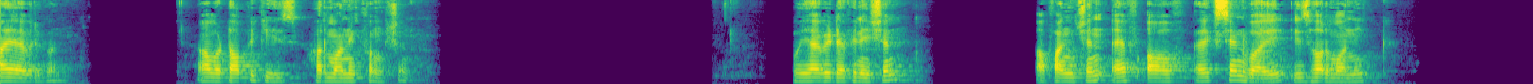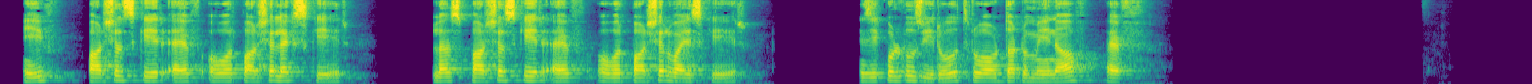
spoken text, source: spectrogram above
Hi everyone. Our topic is harmonic function. We have a definition. A function f of x and y is harmonic if partial square f over partial x square plus partial square f over partial y square is equal to 0 throughout the domain of f.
